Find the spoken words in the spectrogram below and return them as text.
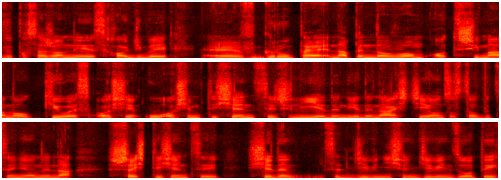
wyposażony jest choćby e, w grupę napędową od Shimano QS8 U8000, czyli 1.11 i on został wyceniony na 6799 zł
